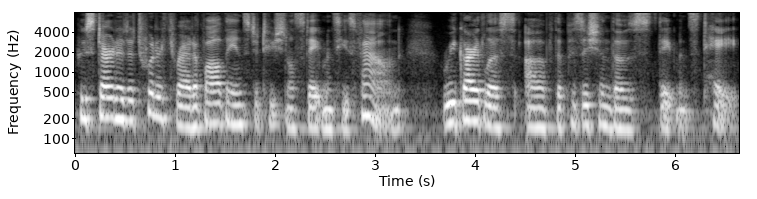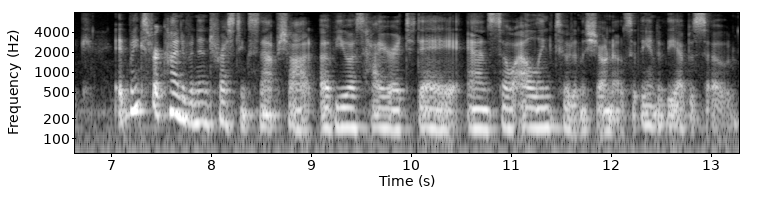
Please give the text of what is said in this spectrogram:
who started a Twitter thread of all the institutional statements he's found, regardless of the position those statements take. It makes for kind of an interesting snapshot of U.S. higher ed today, and so I'll link to it in the show notes at the end of the episode.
